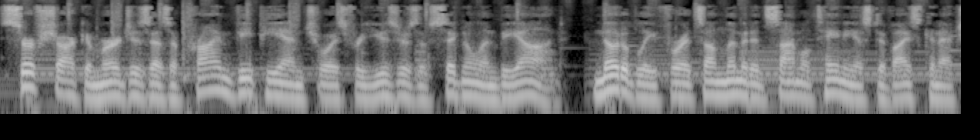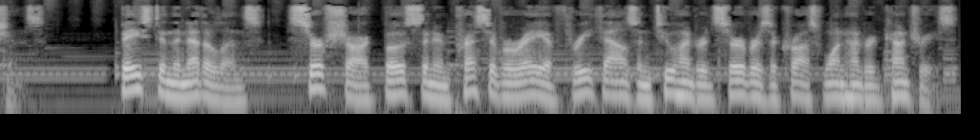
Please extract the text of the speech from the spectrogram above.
Surfshark emerges as a prime VPN choice for users of Signal and beyond, notably for its unlimited simultaneous device connections. Based in the Netherlands, Surfshark boasts an impressive array of 3,200 servers across 100 countries,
